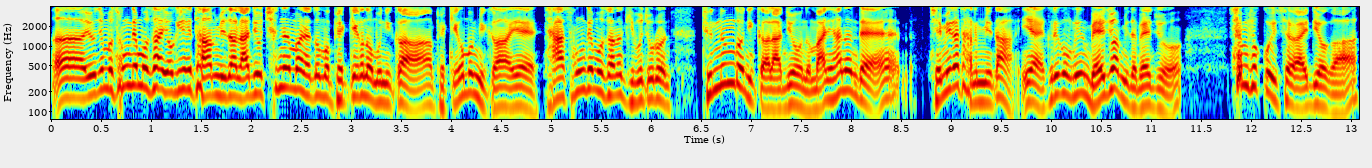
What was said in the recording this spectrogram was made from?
아, 요즘 뭐 성대모사 여기저기 다 합니다. 라디오 채널만 해도 뭐 100개가 넘으니까. 100개가 뭡니까? 예. 다 성대모사는 기본적으로 듣는 거니까 라디오는 많이 하는데 재미가 다릅니다. 예. 그리고 우리는 매주 합니다. 매주. 샘솟고 있어요. 아이디어가.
